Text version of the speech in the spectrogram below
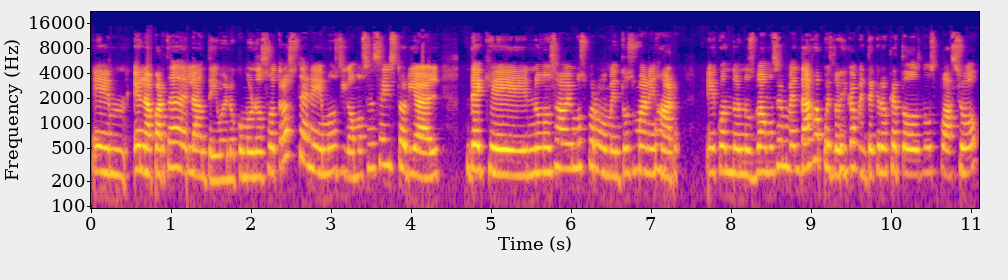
em, en la parte de adelante. Y bueno, como nosotros tenemos, digamos, ese historial de que no sabemos por momentos manejar eh, cuando nos vamos en ventaja, pues lógicamente creo que a todos nos pasó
